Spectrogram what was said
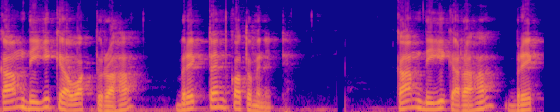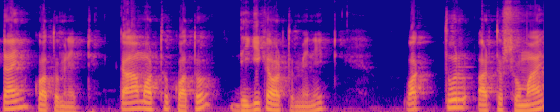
কাম দিঘি কা ওয়াক্ত রাহা ব্রেক টাইম কত মিনিট? কাম দিঘি কা রাহা ব্রেক টাইম কত মিনিট? কাম অর্থ কত দিঘিকা অর্থ মিনিট, ওয়াক্তুর অর্থ সময়,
